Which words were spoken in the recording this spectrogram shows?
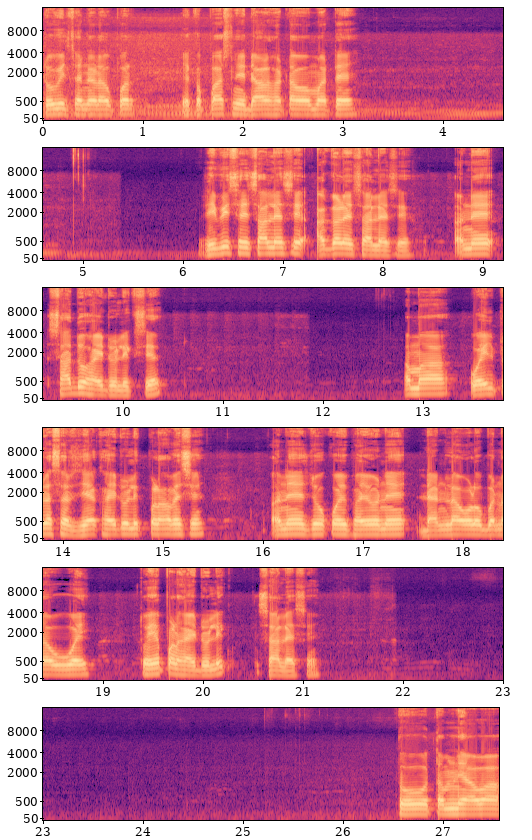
ટુ વ્હીલ સનેડા ઉપર. એ કપાસની ડાળ હટાવવા માટે. રિવિસે ચાલે છે, આગળ ચાલે છે. અને સાદું હાઇડ્રોલિક છે. આમાં ઓઇલ પ્રેશર જેક હાઇડ્રોલિક પણ આવે છે. અને જો કોઈ ભાઈઓને ડાંડલાવાળું બનાવવું હોય, તો એ પણ હાઇડ્રોલિક ચાલે છે. તો તમને આવા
